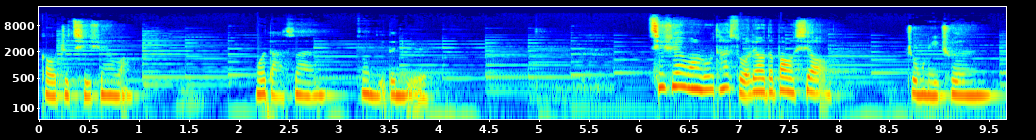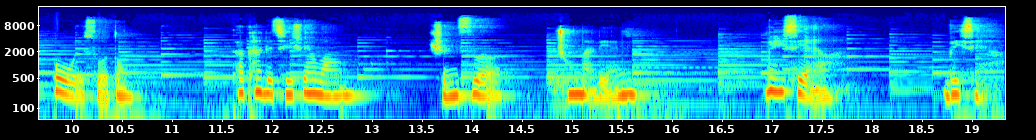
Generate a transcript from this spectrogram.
告知齐宣王：“我打算做你的女人。”齐宣王如他所料的爆笑，钟离春。不为所动，他看着齐宣王，神色充满怜悯。危险啊，危险啊！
